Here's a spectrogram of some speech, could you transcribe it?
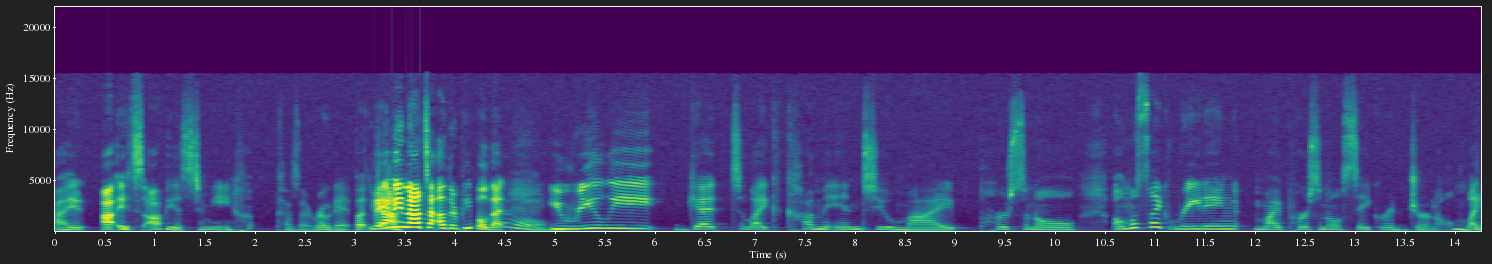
I uh, it's obvious to me because I wrote it, but maybe Yeah. not to other people that Oh. you really get to like come into my personal almost like reading my personal sacred journal mm-hmm. like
